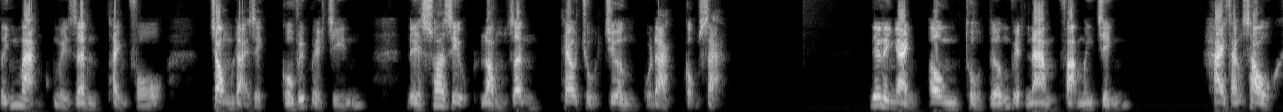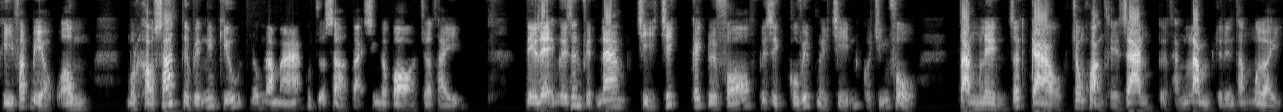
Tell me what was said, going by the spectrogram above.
tính mạng của người dân thành phố trong đại dịch Covid-19 để xoa dịu lòng dân theo chủ trương của Đảng Cộng sản. Đây là hình ảnh ông Thủ tướng Việt Nam Phạm Minh Chính Hai tháng sau khi phát biểu của ông, một khảo sát từ Viện Nghiên cứu Đông Nam Á có trụ sở tại Singapore cho thấy tỷ lệ người dân Việt Nam chỉ trích cách đối phó với dịch Covid-19 của chính phủ tăng lên rất cao trong khoảng thời gian từ tháng 5 cho đến tháng 10.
